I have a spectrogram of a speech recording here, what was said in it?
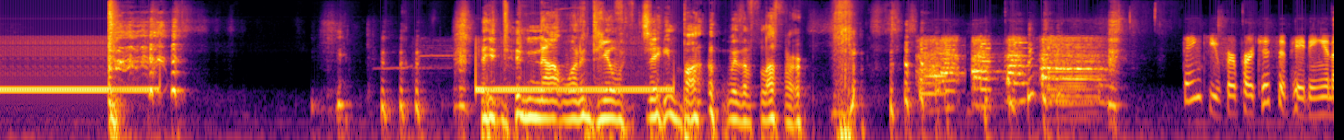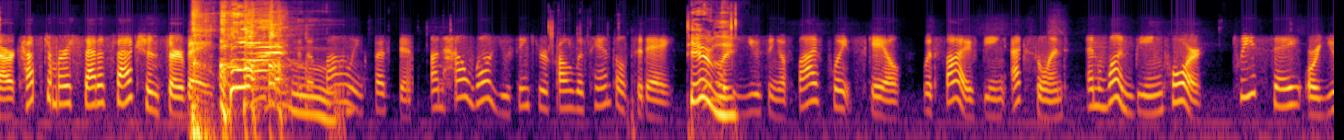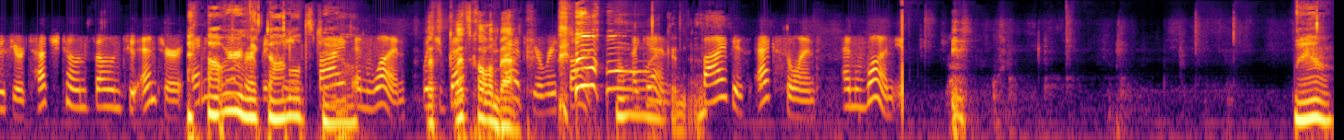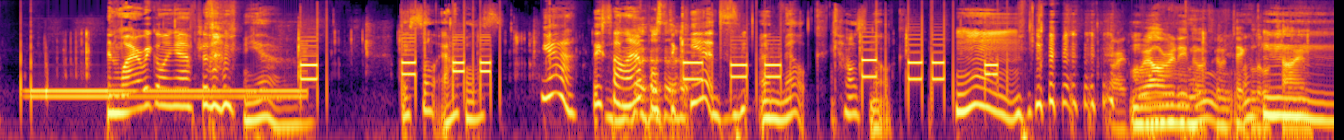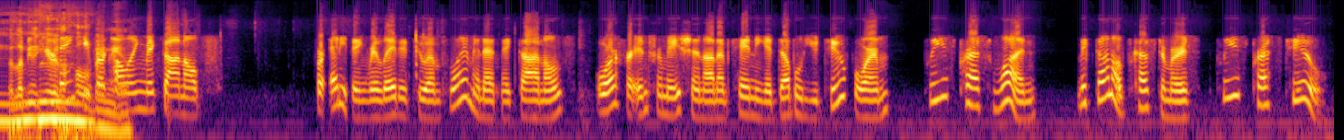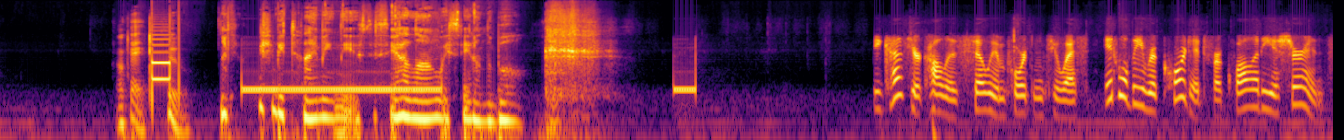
They did not want to deal with Jane Bonner with a fluffer. Thank you for participating in our customer satisfaction survey. Answer the following question on how well you think your call was handled today. Terribly. We will be using a five-point scale, with five being excellent and one being poor. Please say or use your touch-tone phone to enter any thought we were in number McDonald's between five jail. and one, which Let's- best let's call 'em describes back. your response. Oh, Again, five is excellent and one is Wow. And why are we going after them? Yeah. They sell apples Yeah, they sell apples to kids. and milk, cow's milk. Mm. All right, we already know it's going to take a little time, but let me hear the whole thing. Thank you for venue. calling McDonald's. For anything related to employment at McDonald's or for information on obtaining a W 2 form, please press 1. McDonald's customers, please press 2. Okay, two. I feel like we should be timing these to see how long we stayed on the bull. Because your call is so important to us, it will be recorded for quality assurance.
